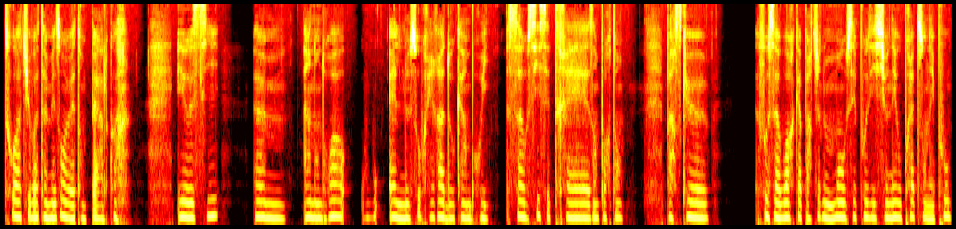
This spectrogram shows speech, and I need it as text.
toi, tu vois ta maison, elle va être en perles, quoi. Et aussi un endroit où elle ne souffrira d'aucun bruit. Ça aussi, c'est très important parce que faut savoir qu'à partir du moment où s'est positionnée auprès de son époux,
